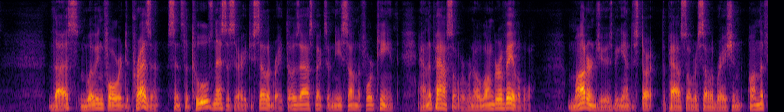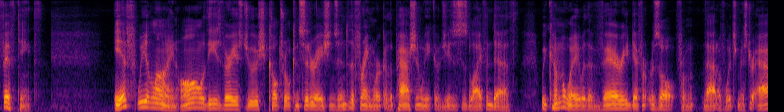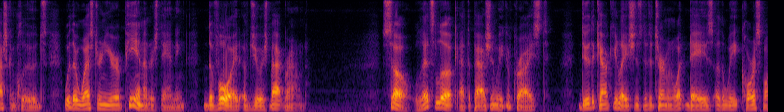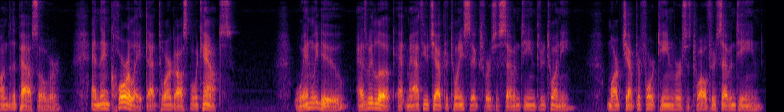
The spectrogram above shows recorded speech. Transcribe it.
Thus, moving forward to present, since the tools necessary to celebrate those aspects of Nisan the 14th and the Passover were no longer available, Modern Jews began to start the Passover celebration on the 15th. If we align all of these various Jewish cultural considerations into the framework of the Passion Week of Jesus' life and death, we come away with a very different result from that of which Mr. Ash concludes with a Western European understanding devoid of Jewish background. So let's look at the Passion Week of Christ, do the calculations to determine what days of the week correspond to the Passover, and then correlate that to our gospel accounts. When we do, as we look at Matthew chapter 26, verses 17 through 20, Mark chapter 14, verses 12 through 17,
